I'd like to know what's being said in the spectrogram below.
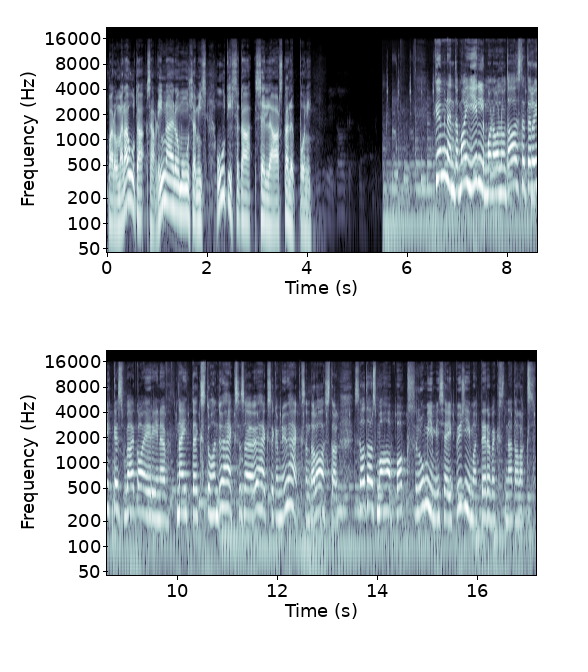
Palume lauda saab Linnaelumuuseumis uudistada selle aasta lõpuni kümnenda mai ilm on olnud aastate lõikes väga erinev. näiteks tuhande üheksasaja üheksakümne üheksandal aastal sadas maha paks lumi, mis jäi püsima terveks nädalaks.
